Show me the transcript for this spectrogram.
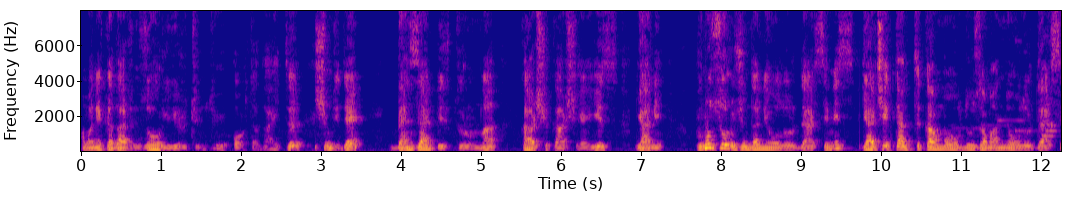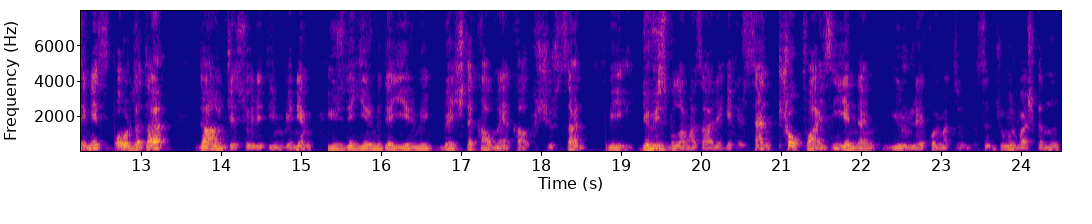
ama ne kadar zor yürütüldüğü ortadaydı. Şimdi de benzer bir durumla karşı karşıyayız. Yani bunun sonucunda ne olur derseniz, gerçekten tıkanma olduğu zaman ne olur derseniz, orada da daha önce söylediğim benim %20'de 25'te kalmaya kalkışırsan bir döviz bulamaz hale gelirsen şok faizi yeniden yürürlüğe koymak zorundasın. Cumhurbaşkanının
